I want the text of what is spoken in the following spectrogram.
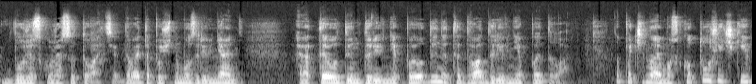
дуже схожа ситуація. Давайте почнемо з рівнянь Т1 дорівнює P1 і Т2 дорівнює P2. Ну, Починаємо з котушечки,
